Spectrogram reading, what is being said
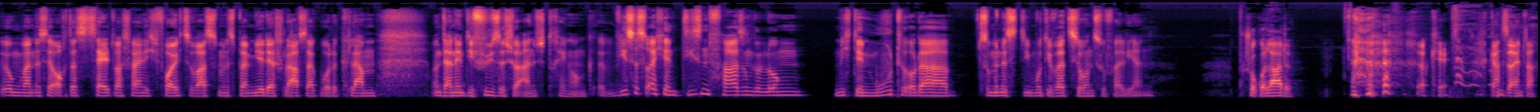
irgendwann ist ja auch das Zelt wahrscheinlich feucht, so war es zumindest bei mir, der Schlafsack wurde klamm und dann nimmt die physische Anstrengung. Wie ist es euch in diesen Phasen gelungen, nicht den Mut oder zumindest die Motivation zu verlieren? Schokolade. okay, ganz einfach.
